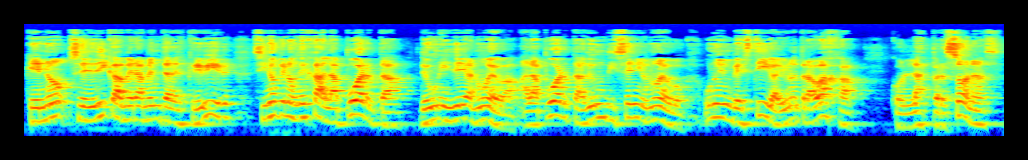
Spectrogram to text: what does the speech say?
que no se dedica meramente a describir, sino que nos deja a la puerta de una idea nueva, a la puerta de un diseño nuevo. Uno investiga y uno trabaja con las personas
